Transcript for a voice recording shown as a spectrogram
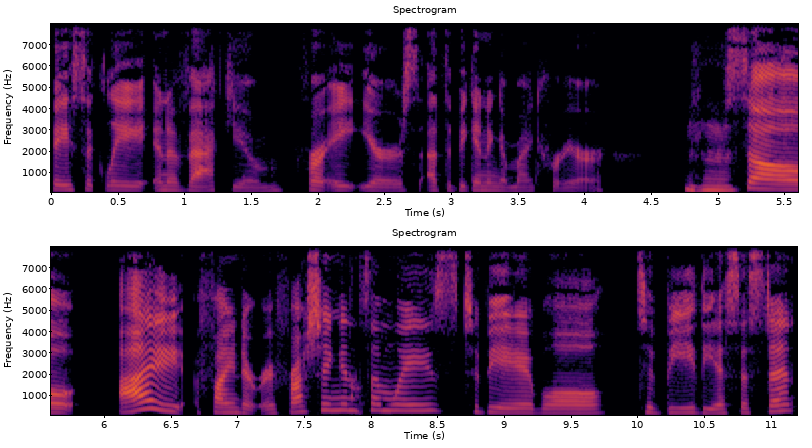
basically in a vacuum for 8 years at the beginning of my career. Mm-hmm. So, I find it refreshing in some ways to be able to be the assistant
